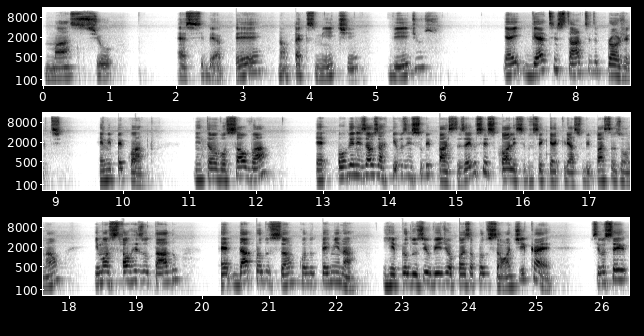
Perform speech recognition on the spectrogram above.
Márcio SBAP, não, TechSmith, vídeos, e aí Getting Started Project, MP4. Então eu vou salvar, é, organizar os arquivos em subpastas. Aí você escolhe se você quer criar subpastas ou não e mostrar o resultado é, da produção quando terminar e reproduzir o vídeo após a produção. A dica é, se você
